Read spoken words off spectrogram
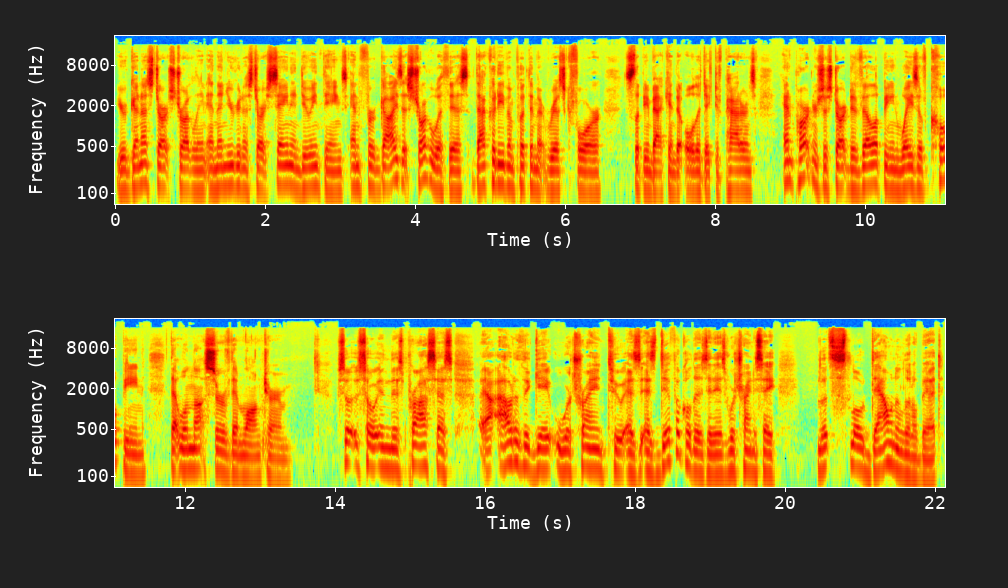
you're going to start struggling and then you're going to start saying and doing things. And for guys that struggle with this that could even put them at risk for slipping back into old addictive patterns. And partners to start developing ways of coping that will not serve them long term. So, so in this process, uh, out of the gate, we're trying to, as as difficult as it is, we're trying to say, let's slow down a little bit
